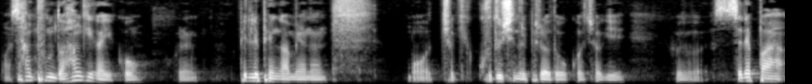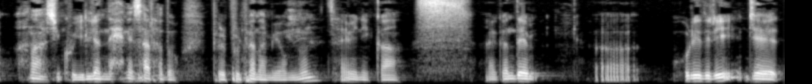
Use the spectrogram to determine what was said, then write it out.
뭐 상품도 한계가 있고 그리고 필리핀 가면은 뭐 저기 구두 신을 필요도 없고 저기 그 쓰레빠 하나 신고 1년 내내 살아도 별 불편함이 없는 삶이니까. 아, 근데 어 우리들이 이제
